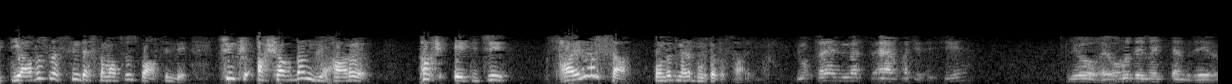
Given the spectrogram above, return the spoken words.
iddianızla sizin dəstəmazınız batildir. Çünki aşağıdan yuxarı pak edici sayılmırsa, onda deməli burada da sayılmır. Yoxsa kaç edir ki? Yox, e, onu demək istəmir.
